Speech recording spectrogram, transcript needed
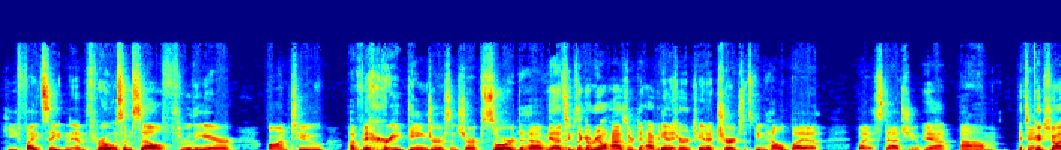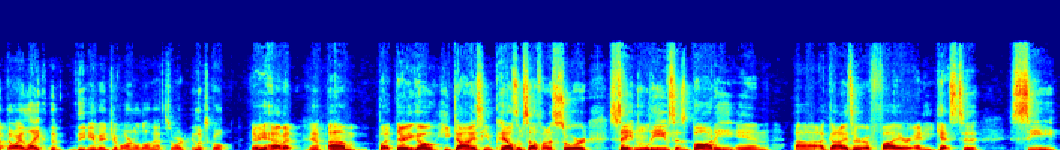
He fights Satan and throws himself through the air onto a very dangerous and sharp sword to have. Yeah, that seems like a real hazard to have in, in your a, church. in a church that's being held by a by a statue. yeah. Um, It's a good shot though. I like the the image of Arnold on that sword. It looks cool. there you have it. Yeah. Um, but there you go. He dies. He impales himself on a sword. Satan leaves his body in uh, a geyser of fire, and he gets to see.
